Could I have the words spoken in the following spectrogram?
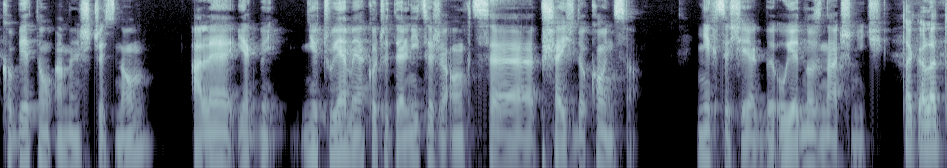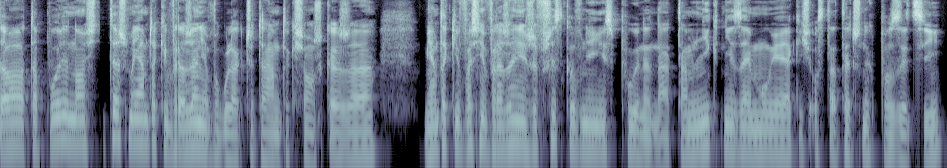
kobietą a mężczyzną, ale jakby nie czujemy jako czytelnicy, że on chce przejść do końca. Nie chce się jakby ujednoznacznić. Tak, ale to ta płynność, też miałem takie wrażenie w ogóle, jak czytałem tę książkę, że miałem takie właśnie wrażenie, że wszystko w niej jest płynne. Tam nikt nie zajmuje jakichś ostatecznych pozycji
